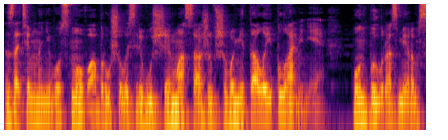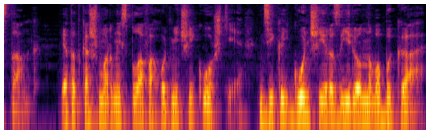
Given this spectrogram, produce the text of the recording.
Затем на него снова обрушилась ревущая масса ожившего металла и пламени. Он был размером с танк. Этот кошмарный сплав охотничьей кошки, дикой гончей разъяренного быка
